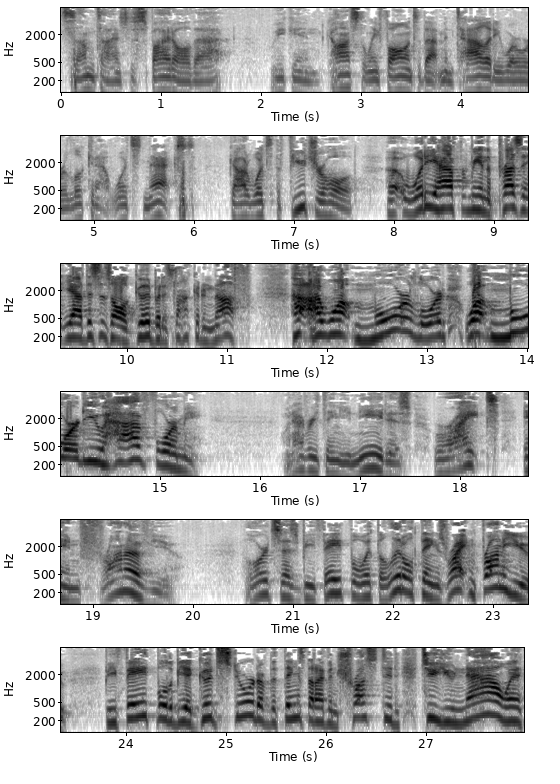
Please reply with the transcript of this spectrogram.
Sometimes, despite all that, we can constantly fall into that mentality where we're looking at what's next. God, what's the future hold? Uh, what do you have for me in the present? Yeah, this is all good, but it's not good enough. I want more, Lord. What more do you have for me? When everything you need is right in front of you. The Lord says, be faithful with the little things right in front of you. Be faithful to be a good steward of the things that I've entrusted to you now, and,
